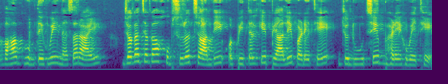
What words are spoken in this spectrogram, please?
وہاں گھومتے ہوئے نظر آئے۔ جگہ جگہ خوبصورت چاندی اور پیتل کے پیالے پڑے تھے جو دودھ سے بھرے ہوئے تھے۔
